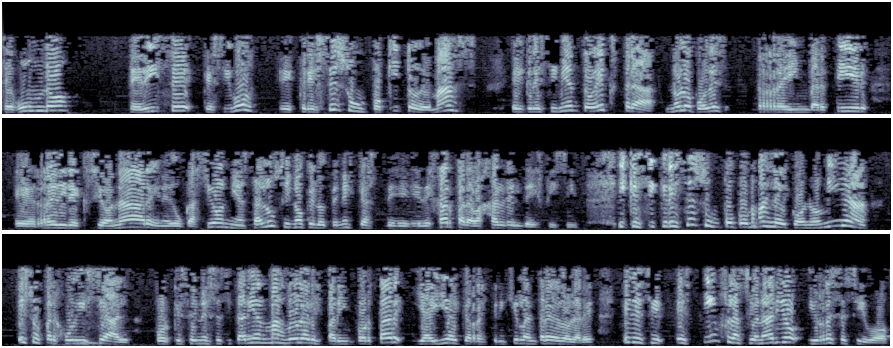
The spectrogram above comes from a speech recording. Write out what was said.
Segundo, te dice que si vos eh, creces un poquito de más, el crecimiento extra no lo podés reinvertir, eh, redireccionar en educación ni en salud, sino que lo tenés que dejar para bajar el déficit. Y que si creces un poco más la economía, eso es perjudicial, porque se necesitarían más dólares para importar y ahí hay que restringir la entrada de dólares. Es decir, es inflacionario y recesivo.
